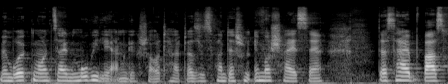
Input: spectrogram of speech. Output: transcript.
mit dem Rücken und seinen Mobil Familie angeschaut hat. Also das fand er schon immer scheiße. Deshalb war es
